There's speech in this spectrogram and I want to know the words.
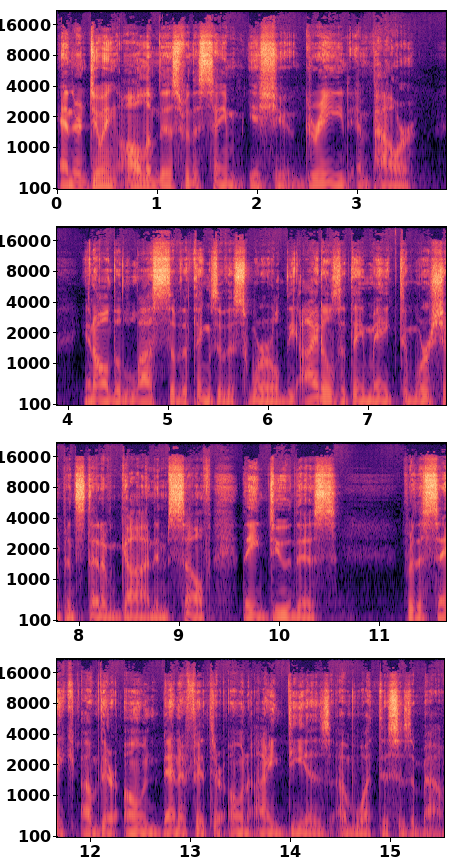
And they're doing all of this for the same issue greed and power and all the lusts of the things of this world, the idols that they make to worship instead of God Himself. They do this for the sake of their own benefit, their own ideas of what this is about.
